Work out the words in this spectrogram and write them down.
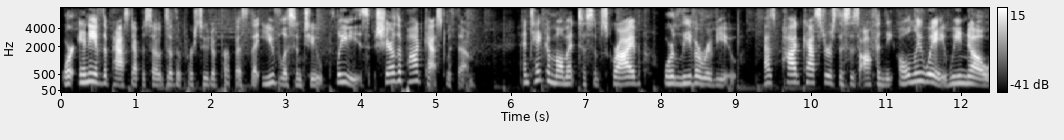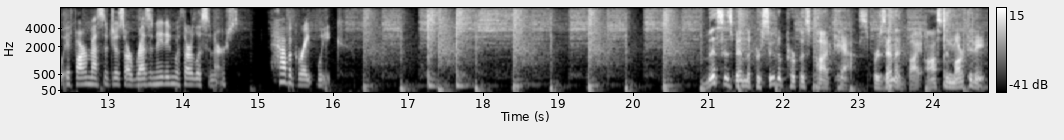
or any of the past episodes of The Pursuit of Purpose that you've listened to, please share the podcast with them and take a moment to subscribe or leave a review. As podcasters, this is often the only way we know if our messages are resonating with our listeners. Have a great week. This has been the Pursuit of Purpose podcast presented by Austin Marketing.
